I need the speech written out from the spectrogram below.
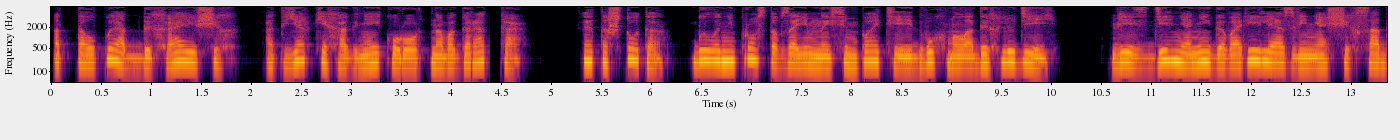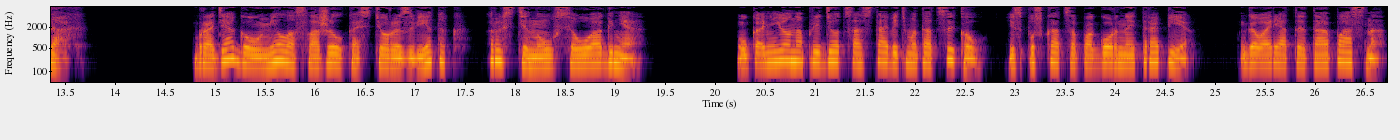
от толпы отдыхающих, от ярких огней курортного городка. Это что-то было не просто взаимной симпатией двух молодых людей. Весь день они говорили о звенящих садах. Бродяга умело сложил костер из веток, растянулся у огня. У каньона придется оставить мотоцикл и спускаться по горной тропе. Говорят, это опасно.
